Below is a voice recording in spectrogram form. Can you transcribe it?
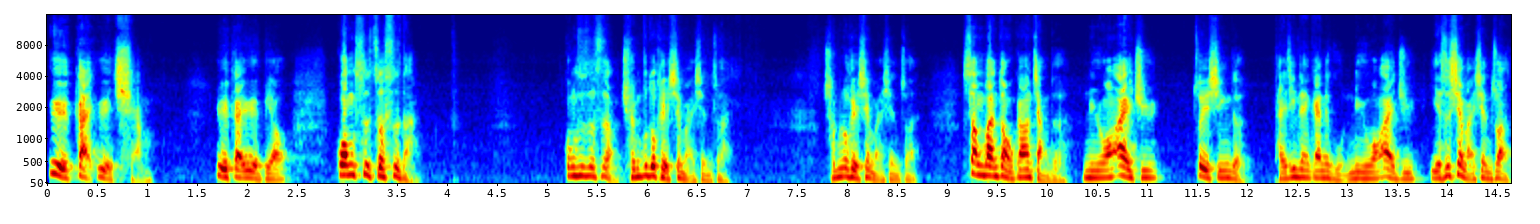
越盖越强，越盖越飙。光是这四档，光是这四档全部都可以现买现赚，全部都可以现买现赚。上半段我刚刚讲的女王爱居最新的台积电概念股，女王爱居也是现买现赚。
